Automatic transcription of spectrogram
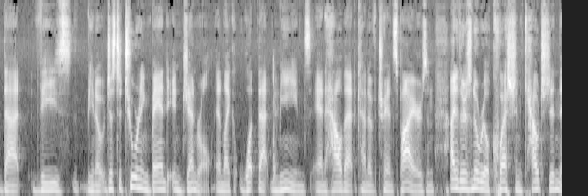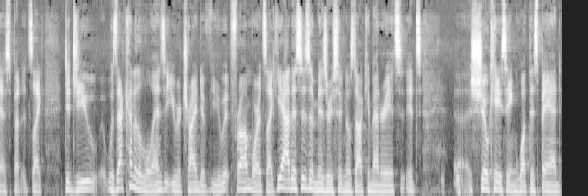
that these, you know, just a touring band in general and like what that means and how that kind of transpires. And I know there's no real question couched in this, but it's like, did you, was that kind of the lens that you were trying to view it from where it's like, yeah, this is a Misery Signals documentary. It's, it's uh, showcasing what this band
